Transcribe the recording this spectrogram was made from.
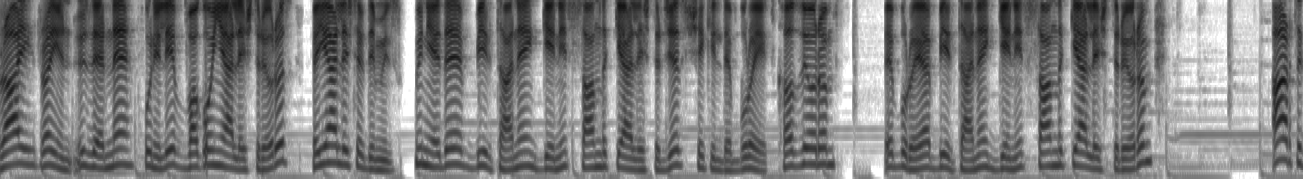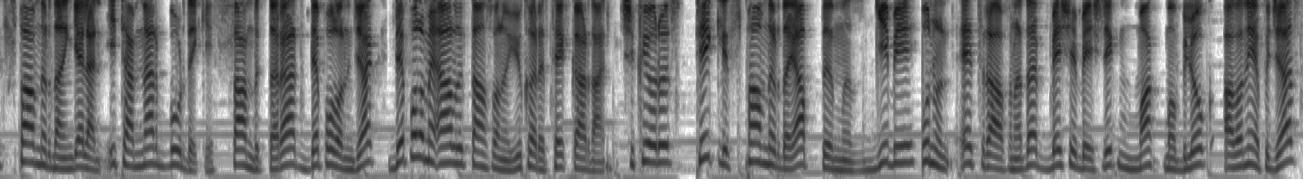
Ray, Ray'ın üzerine Hunili vagon yerleştiriyoruz. Ve yerleştirdiğimiz Huni'ye bir tane geniş sandık yerleştireceğiz. Şekilde burayı kazıyorum. Ve buraya bir tane geniş sandık yerleştiriyorum. Artık spawner'dan gelen itemler buradaki sandıklara depolanacak. Depolamayı aldıktan sonra yukarı tekrardan çıkıyoruz. Tekli spawner'da yaptığımız gibi bunun etrafına da 5'e 5'lik magma blok alanı yapacağız.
